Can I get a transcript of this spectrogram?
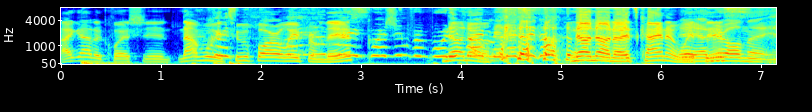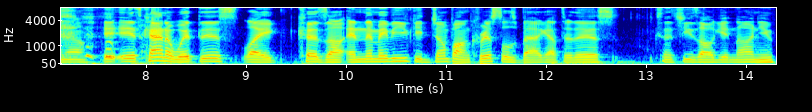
got a question. Not moving too far away I from have this. My question from No, 45 no. minutes ago. No, no, no. It's kind of with hey, I'm this. here all night, you know. it, it's kind of with this, like, cause, uh, and then maybe you could jump on Krystal's bag after this, since she's all getting on you.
